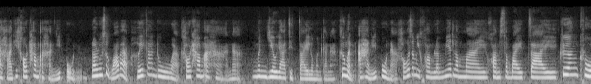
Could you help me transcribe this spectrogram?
นะคะที่เขาทำอาหารญี่ปุ่น เรารู้สึกว่าแบบเฮ้ยการดูอะเขาทำอาหารอะมันเยียวยาจิตใจเราเหมือนกันนะ คือเหมือนอาหารญี่ปุ่นอะเขาก็จะมีความละเมียดละไม ความสบายใจ เครื่องครัว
